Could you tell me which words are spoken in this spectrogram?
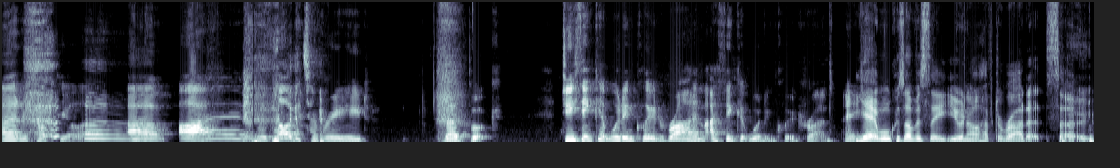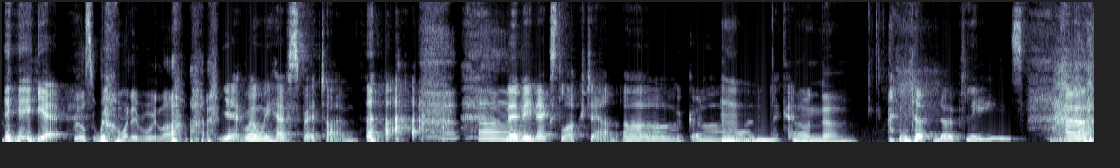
unpopular. Um, I would love to read that book. Do you think it would include rhyme? I think it would include rhyme. Anyway. yeah, well, because obviously you and I'll have to write it, so yeah, we'll, we'll whenever we like. yeah, when we have spare time. Maybe next lockdown. Oh, God. Mm. Okay. Oh no. no, no, please. Uh,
